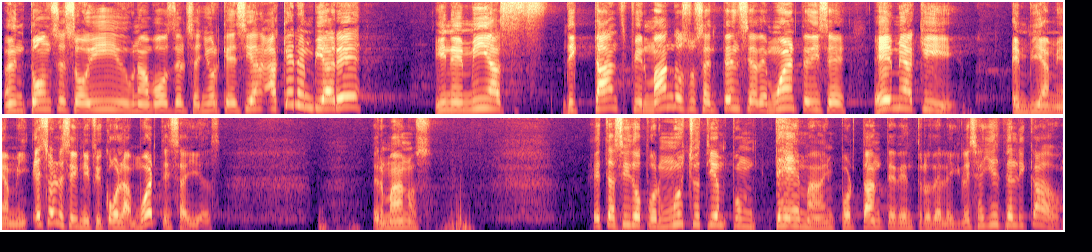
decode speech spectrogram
entonces oí una voz del Señor que decía, ¿a quién enviaré? Y Nehemías firmando su sentencia de muerte, dice, heme aquí, envíame a mí. Eso le significó la muerte a Isaías. Hermanos, este ha sido por mucho tiempo un tema importante dentro de la iglesia y es delicado.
